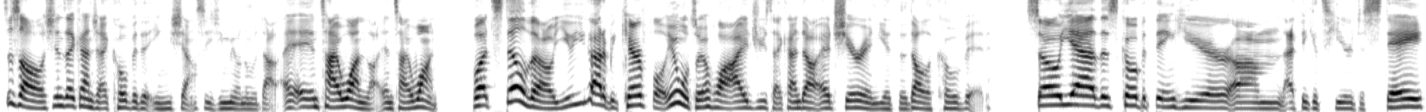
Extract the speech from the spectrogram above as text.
至少现在看起来，COVID 的影响是已经没有那么大了。哎，in Taiwan 了，in Taiwan。 But still though, you you gotta be careful，因为我昨天滑 IG 才看到 Ed Sheeran 也得到了 COVID。So yeah, this COVID thing here, um, I think it's here to stay.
